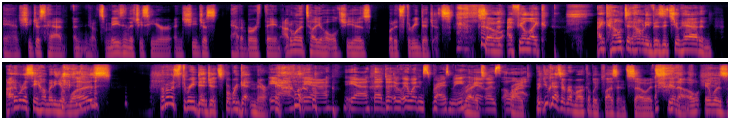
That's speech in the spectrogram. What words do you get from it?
and she just had, and you know, it's amazing that she's here, and she just had a birthday, and I don't want to tell you how old she is, but it's three digits. So I feel like I counted how many visits you had, and I don't want to say how many it was. I know it's three digits, but we're getting there. yeah. Yeah. Yeah. That it, it wouldn't surprise me. Right, It was a right. lot. But you guys are remarkably pleasant, so it's you know, it was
